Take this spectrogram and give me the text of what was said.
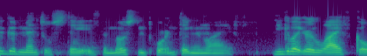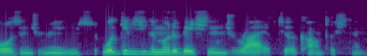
a good mental state is the most important thing in life. Think about your life goals and dreams. What gives you the motivation and drive to accomplish them?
